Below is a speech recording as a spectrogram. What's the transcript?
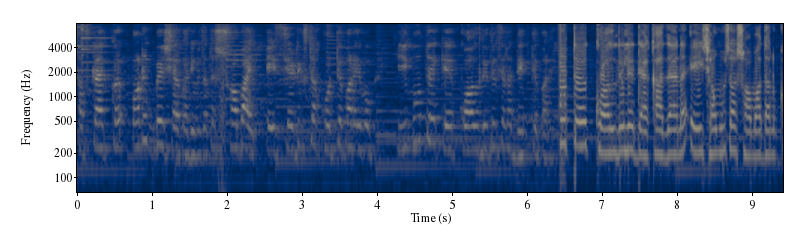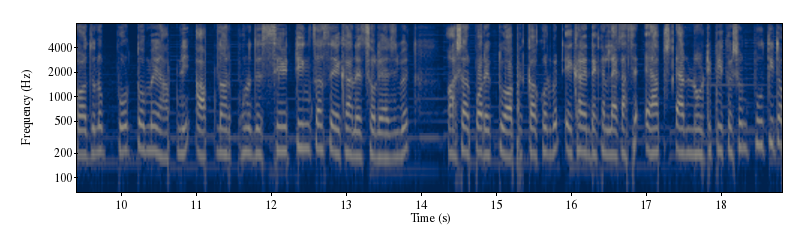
সাবস্ক্রাইব করে অনেক বেশি শেয়ার করে দিবেন যাতে সবাই এই সেটিংসটা করতে পারে এবং ইমোতে কে কল দিতে সেটা দেখতে পারে। ইমোতে কল দিলে দেখা যায় না, এই সমস্যার সমাধান করার জন্য প্রথমে আপনি আপনার ফোনে যে সেটিংস আছে, এখানে চলে আসবেন। আসার পর একটু অপেক্ষা করবেন। এখানে দেখেন লেখা আছে অ্যাপস অ্যান্ড নোটিফিকেশন প্রতিটা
